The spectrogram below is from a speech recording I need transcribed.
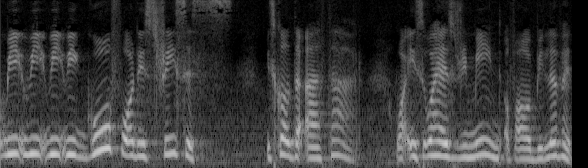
we, we, we, we go for these traces. It's called the athar. What is what has remained of our beloved,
